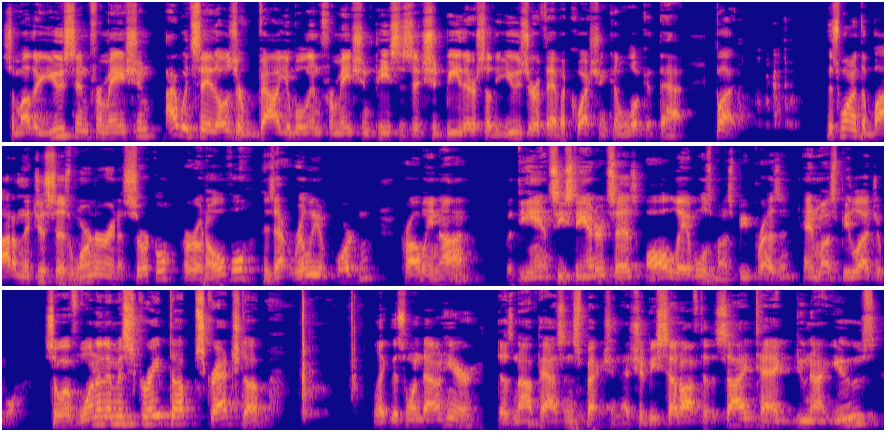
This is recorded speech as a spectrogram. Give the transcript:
some other use information. I would say those are valuable information pieces that should be there so the user, if they have a question, can look at that. But this one at the bottom that just says Werner in a circle or an oval, is that really important? Probably not. But the ANSI standard says all labels must be present and must be legible. So if one of them is scraped up, scratched up, like this one down here, does not pass inspection. That should be set off to the side, tagged do not use,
